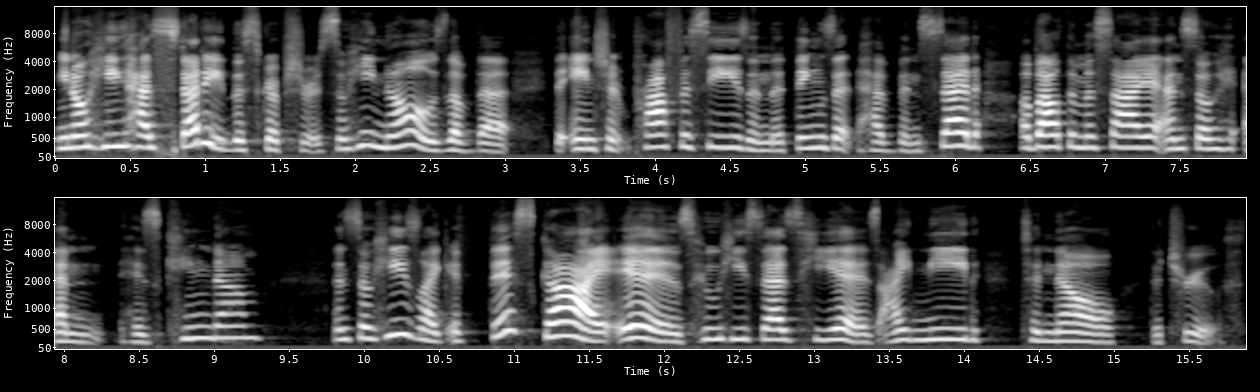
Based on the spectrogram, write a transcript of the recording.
you know, he has studied the scriptures, so he knows of the, the ancient prophecies and the things that have been said about the Messiah and so and his kingdom. And so he's like, if this guy is who he says he is, I need to know the truth.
